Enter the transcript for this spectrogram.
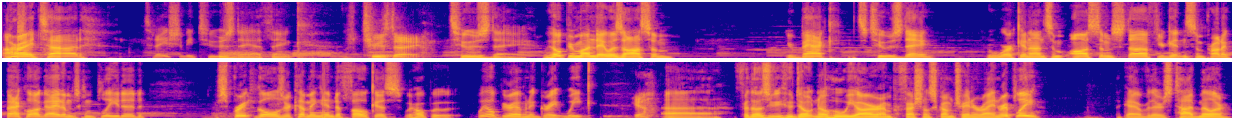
All right, Todd. Today should be Tuesday, I think. Tuesday. Tuesday. We hope your Monday was awesome. You're back. It's Tuesday. You're working on some awesome stuff. You're getting some product backlog items completed. Your sprint goals are coming into focus. We hope we hope you're having a great week. Yeah. Uh, for those of you who don't know who we are, I'm professional Scrum trainer Ryan Ripley. The guy over there is Todd Miller,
